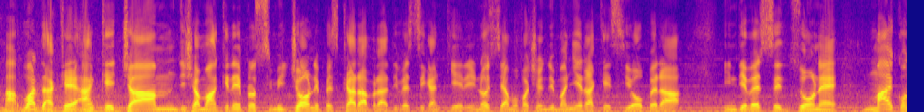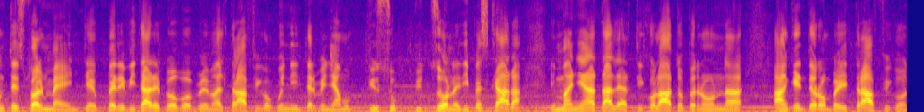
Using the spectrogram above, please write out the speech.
Ma guarda che anche già, diciamo, anche nei prossimi giorni Pescara avrà diversi cantieri. Noi stiamo facendo in maniera che si opera in diverse zone mai contestualmente per evitare il proprio problema del traffico quindi interveniamo più su più zone di Pescara in maniera tale articolato per non anche interrompere il traffico.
